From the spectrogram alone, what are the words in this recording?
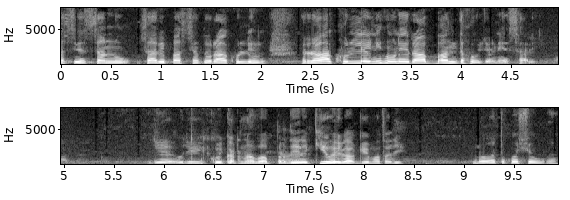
ਅਸੀਂ ਸਾਨੂੰ ਸਾਰੇ ਪਾਸਿਆਂ ਤੋਂ ਰਾਹ ਖੁੱਲੇ ਹੋ ਰਾਹ ਖੁੱਲੇ ਨਹੀਂ ਹੋਣੇ, ਰਾਹ ਬੰਦ ਹੋ ਜਾਣੇ ਆ ਸਾਰੇ। ਜੇ ਇਹੋ ਜਿਹੀ ਕੋਈ ਘਟਨਾ ਵਾਪਰਦੀ ਹੈ ਤਾਂ ਕੀ ਹੋਏਗਾ ਅੱਗੇ ਮਾਤਾ ਜੀ? ਬਹੁਤ ਕੁਝ ਹੋਊਗਾ।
